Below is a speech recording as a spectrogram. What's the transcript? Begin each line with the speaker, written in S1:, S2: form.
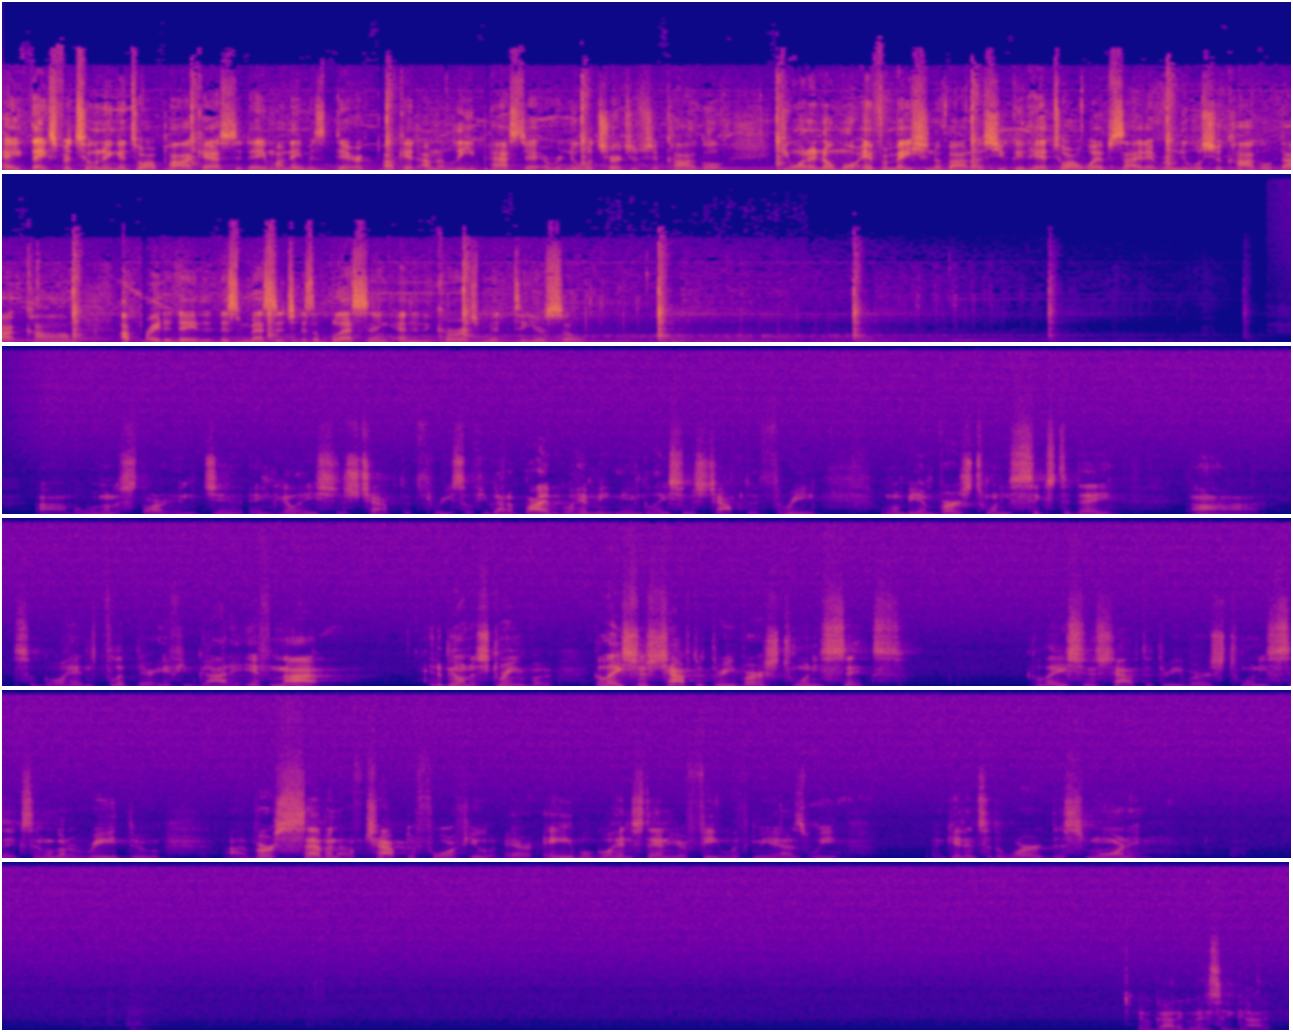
S1: Hey, thanks for tuning into our podcast today. My name is Derek Puckett. I'm the lead pastor at Renewal Church of Chicago. If you want to know more information about us, you can head to our website at renewalchicago.com. I pray today that this message is a blessing and an encouragement to your soul. Uh, but we're going to start in, in Galatians chapter 3. So if you got a Bible, go ahead and meet me in Galatians chapter 3. We're going to be in verse 26 today. Uh, so go ahead and flip there if you got it. If not, it'll be on the screen. But Galatians chapter 3, verse 26. Galatians chapter 3, verse 26. And we're going to read through uh, verse 7 of chapter 4. If you are able, go ahead and stand on your feet with me as we get into the word this morning. You got it? Go ahead and say, Got it.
